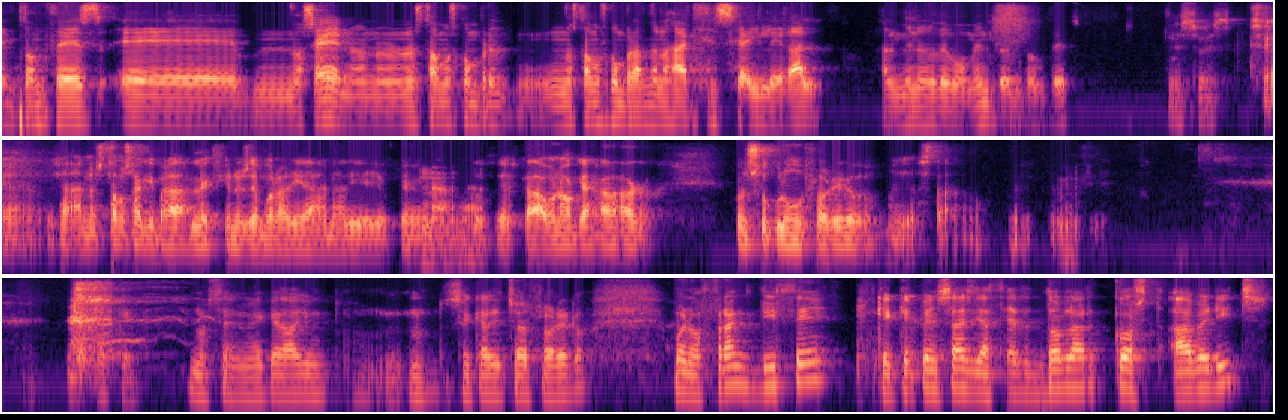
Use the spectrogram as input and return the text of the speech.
Entonces, eh, no sé, no, estamos no estamos comprando nada que sea ilegal, al menos de momento, entonces. Eso es. O sea, no estamos aquí para dar lecciones de moralidad a nadie, yo creo. Entonces, cada uno que haga con su culo un florero, ya está. No sé, me he quedado ahí. Un... Sé que ha dicho el florero. Bueno, Frank dice que qué pensáis de hacer dólar cost average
